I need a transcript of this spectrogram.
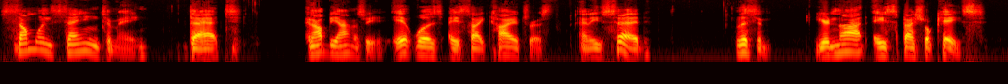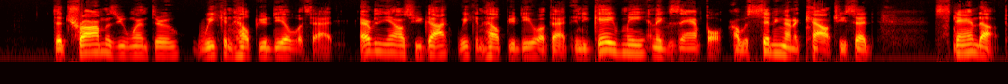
someone saying to me that, and I'll be honest with you, it was a psychiatrist. And he said, Listen, you're not a special case. The traumas you went through, we can help you deal with that. Everything else you got, we can help you deal with that. And he gave me an example. I was sitting on a couch. He said, Stand up.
